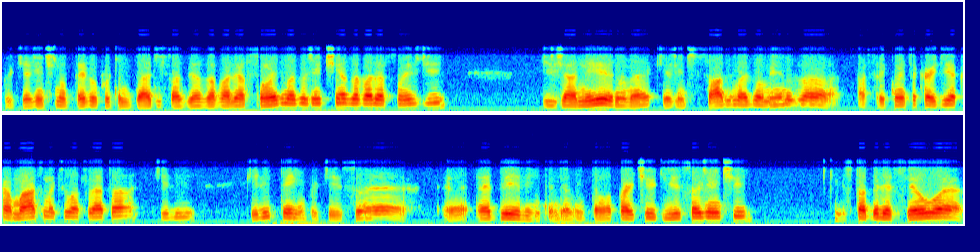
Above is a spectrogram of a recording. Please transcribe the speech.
porque a gente não teve a oportunidade de fazer as avaliações, mas a gente tinha as avaliações de de janeiro, né, que a gente sabe mais ou menos a, a frequência cardíaca máxima que o atleta que ele, que ele tem, porque isso é, é, é dele, entendeu? Então, a partir disso, a gente estabeleceu é,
